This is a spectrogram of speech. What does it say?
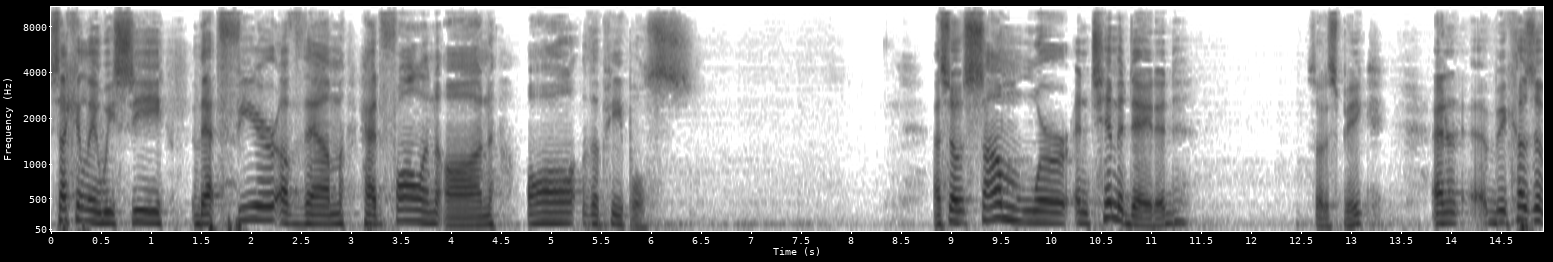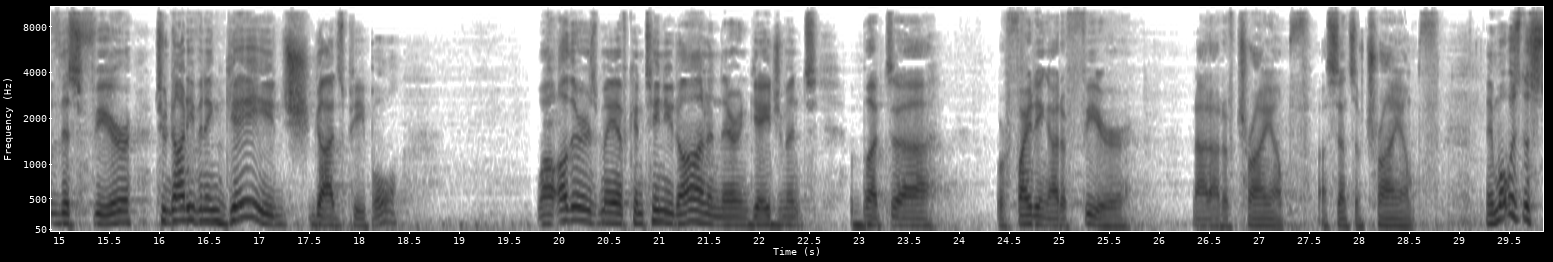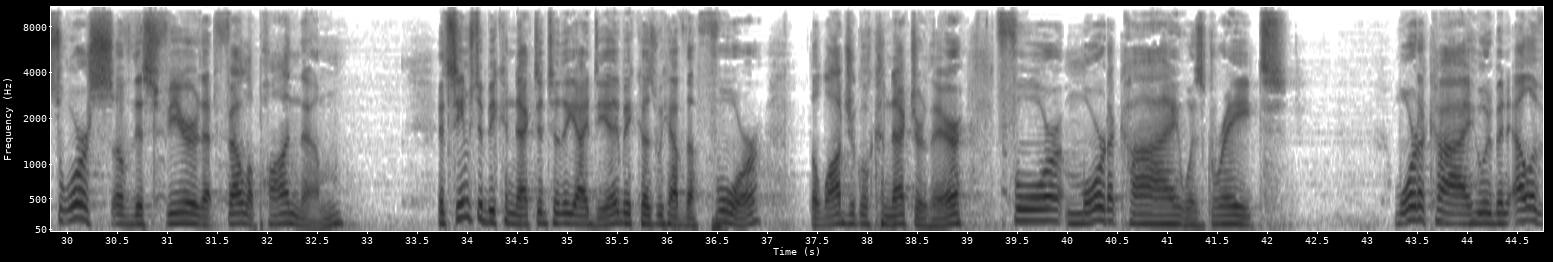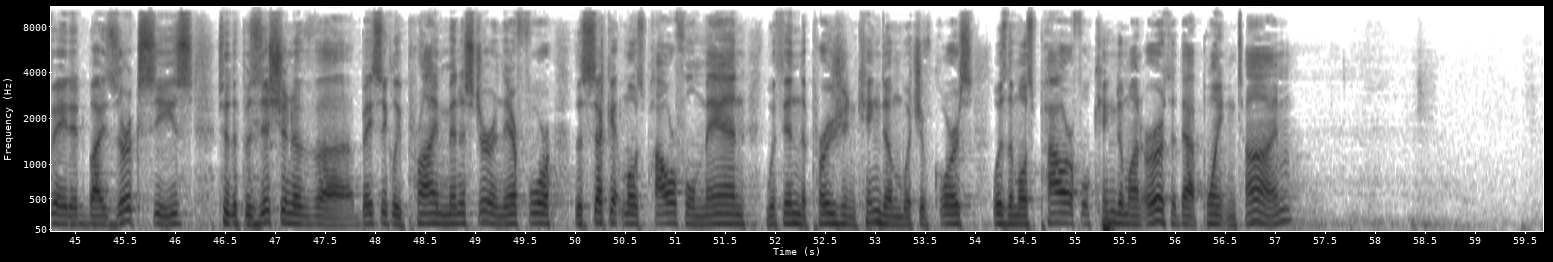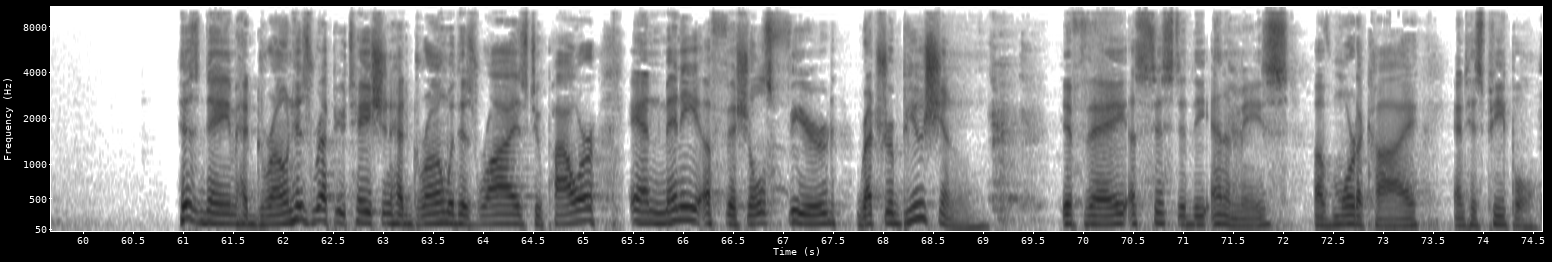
Secondly, we see that fear of them had fallen on all the peoples. And so some were intimidated, so to speak, and because of this fear, to not even engage God's people, while others may have continued on in their engagement but uh, we're fighting out of fear, not out of triumph, a sense of triumph. And what was the source of this fear that fell upon them? It seems to be connected to the idea because we have the for, the logical connector there. For Mordecai was great. Mordecai, who had been elevated by Xerxes to the position of uh, basically prime minister and therefore the second most powerful man within the Persian kingdom, which of course was the most powerful kingdom on earth at that point in time. His name had grown, his reputation had grown with his rise to power, and many officials feared retribution if they assisted the enemies of Mordecai and his people.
